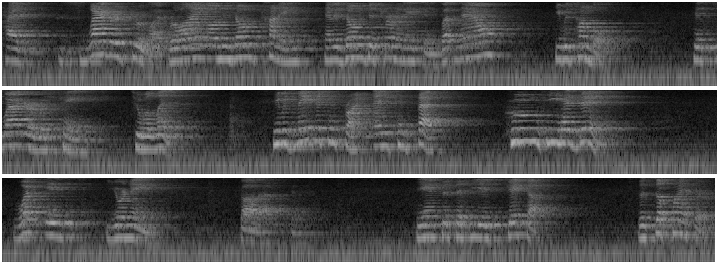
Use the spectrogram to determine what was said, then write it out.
had swaggered through life, relying on his own cunning and his own determination. But now he was humble. His swagger was changed to a limp. He was made to confront and confess who he had been. What is your name? God asked. Him. He answers that he is Jacob, the supplanter,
